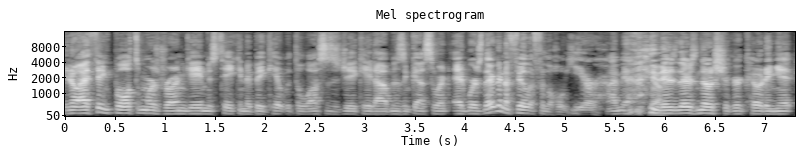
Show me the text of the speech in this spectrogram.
you know, I think Baltimore's run game is taking a big hit with the losses of J.K. Dobbins and Gus Edwards. They're going to feel it for the whole year. I mean, yeah. there's, there's no sugarcoating it.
